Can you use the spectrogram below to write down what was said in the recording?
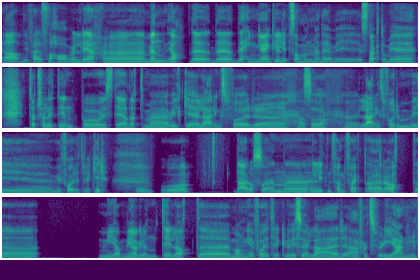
Ja, de færreste har vel det. Eh, men ja, det, det, det henger jo egentlig litt sammen med det vi snakket om. i toucha litt inn på i sted, dette med hvilke læringsfor, eh, altså, eh, læringsform vi, vi foretrekker. Mm. Og det er også en, eh, en liten fun fact er at uh, mye, mye av grunnen til at uh, mange foretrekker det visuelle, er, er faktisk fordi hjernen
